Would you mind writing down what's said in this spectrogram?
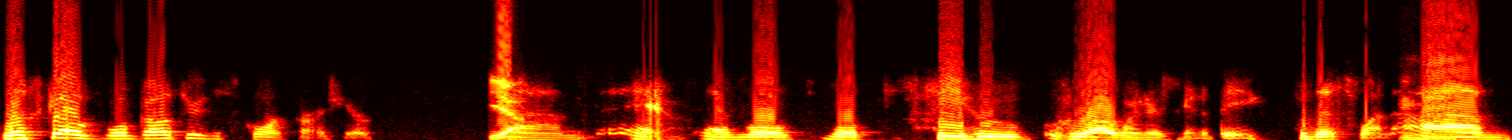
let's go. We'll go through the scorecard here. Yeah. um, and, and we'll we'll see who who our winner is going to be for this one. Mhm. Um,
